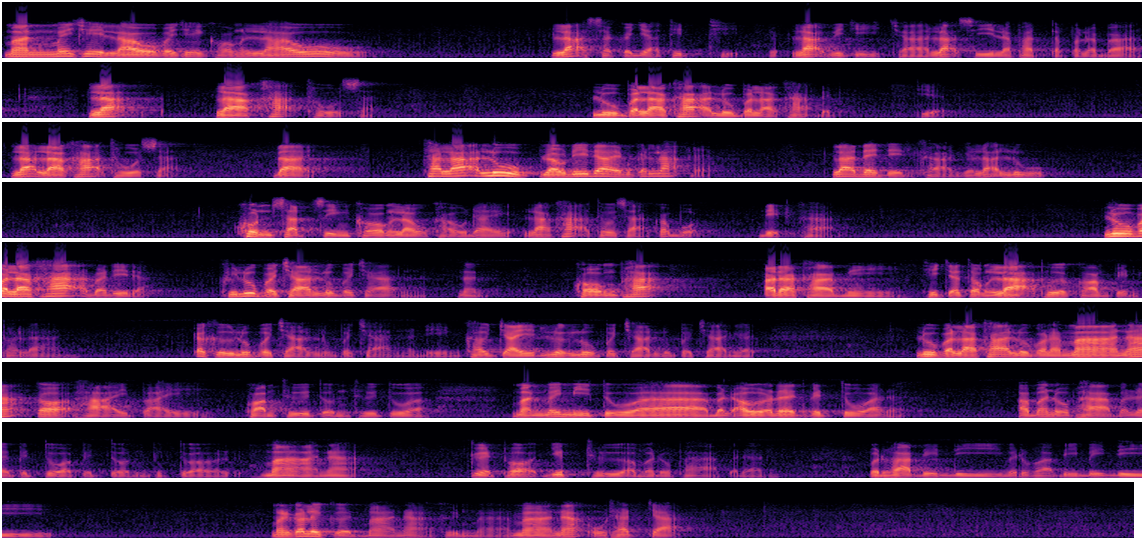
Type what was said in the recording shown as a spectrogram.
มันไม่ใช่เราไม่ใช่ของเราละสักยะทิฏฐิ ละวิจิจาละศีลพัตตปรบาทละราคะโทสะรูปราคะอรูปราคะได้เดียละราคะโทสะได้ ถ้าละรูปเราได้ได้มันก็ละได้ ละได้เด็ดขาดก็ละรูปคนสัตว์สิ่งของเราเขาได้ ราคะโทสะก็บทเด็ดขาด รูปราคะบดีดะคือรูปฌานรูปฌานนั่นของพระอราคามีที่จะต้องละเพื่อความเป็นพระลาน ก็คือรูปฌานรูปฌานนั่นเอง เข้าใจเรื่องรูปฌานรูปฌานกันรูปราคะรูปรามานะก็หายไปความถือตนถือตัว มันไม่มีตัว มันเอาอะไรเป็นตัวเอามโนภาพอะไรเป็นตัวเป็นตนเป็นตัวมานะ เกิดเพราะยึดถือเอามโนภาพไปนั้นภาพดีดีบริภาพดีไม่ดี มันก็เลยเกิดมานะขึ้นมา มานะอุทัจจะ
